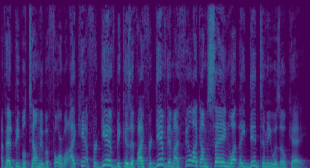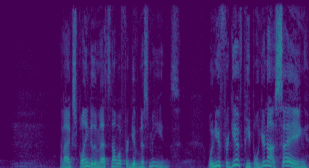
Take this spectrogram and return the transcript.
I've had people tell me before, well, I can't forgive because if I forgive them, I feel like I'm saying what they did to me was okay. And I explained to them that's not what forgiveness means. When you forgive people, you're not saying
